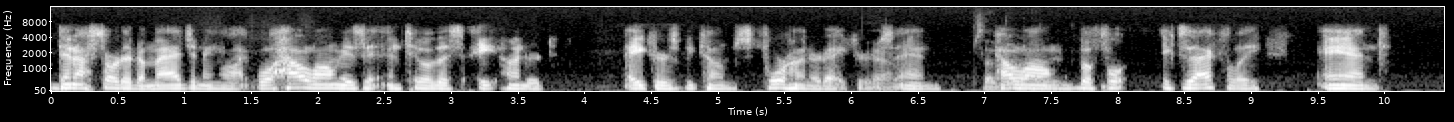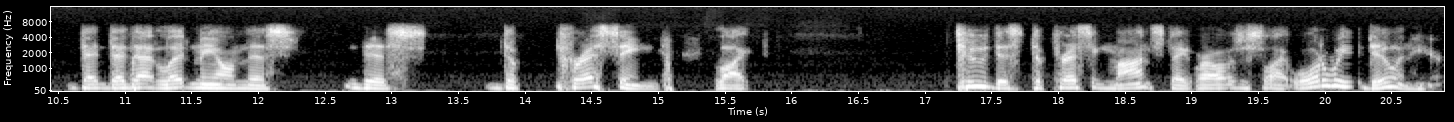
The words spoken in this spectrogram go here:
then I started imagining like, well, how long is it until this 800 acres becomes 400 acres? Yeah. And how long before exactly and that that that led me on this this depressing like to this depressing mind state where I was just like, well, what are we doing here?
